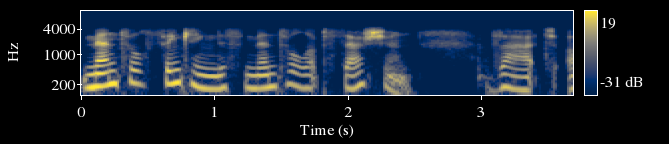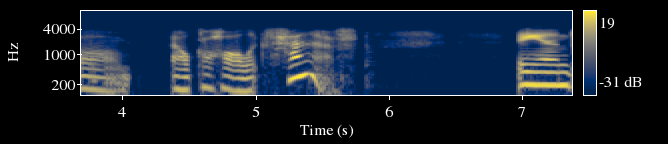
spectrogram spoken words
mental thinking this mental obsession that um, alcoholics have and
